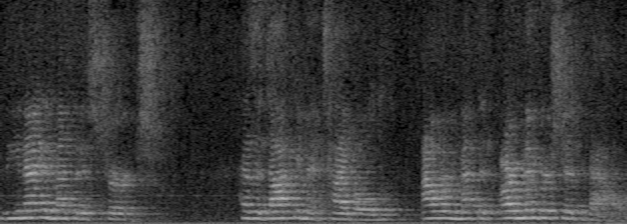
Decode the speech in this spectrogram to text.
The United Methodist Church has a document titled Our Method Our Membership Vows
